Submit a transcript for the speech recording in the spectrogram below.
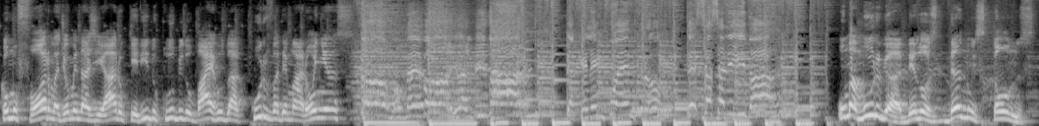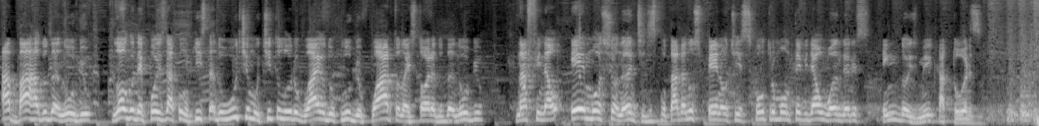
como forma de homenagear o querido clube do bairro da Curva de Maronhas. Uma murga de los Dano Stones, a barra do Danúbio, logo depois da conquista do último título uruguaio do clube, o quarto na história do Danúbio, na final emocionante disputada nos pênaltis contra o Montevideo Wanderers em 2014.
